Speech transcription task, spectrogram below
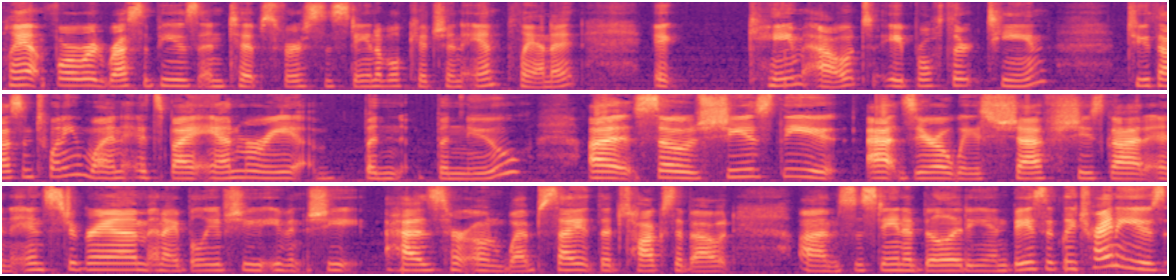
Plant Forward Recipes and Tips for Sustainable Kitchen and Planet. It came out April 13, 2021. It's by Anne Marie ben- Benu. Uh, so she's the at Zero Waste Chef. She's got an Instagram, and I believe she even she has her own website that talks about um, sustainability and basically trying to use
